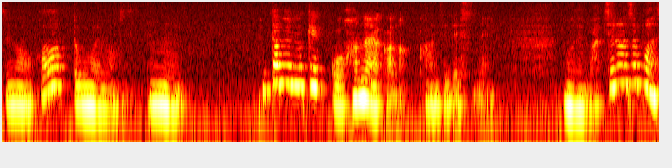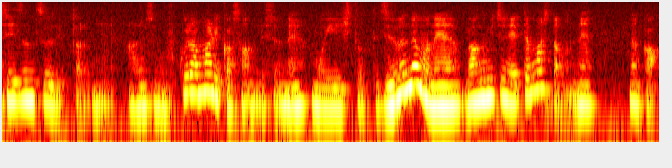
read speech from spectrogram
ちなのかなって思います。うん。見た目も結構華やかな感じですね。もうね「バチェラージャパン」シーズン2で言ったらねあれですも福良まりかさんですよね。もういい人って。自分でもね番組中に言ってましたもんね。なんか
